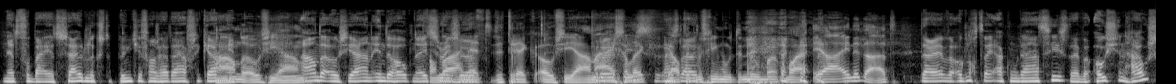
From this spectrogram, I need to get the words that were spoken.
Net voorbij het zuidelijkste puntje van Zuid-Afrika. Aan de oceaan. aan de oceaan in de Hope Nature Vandaar Reserve. net de trek Oceaan Precies, eigenlijk. Je had het misschien moeten noemen. Maar ja, inderdaad. Daar hebben we ook nog twee accommodaties. Daar hebben we Ocean House.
